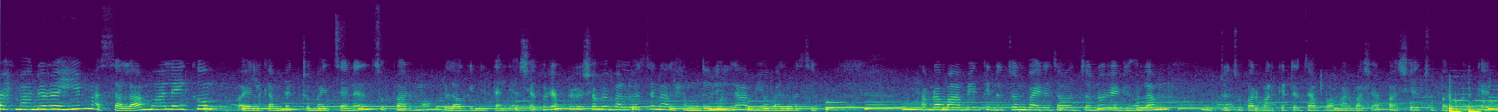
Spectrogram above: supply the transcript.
রহমান রহিম আসসালামু আলাইকুম welcome back to my channel super mom vlog in Italy. আশা করি আপনারা সবাই ভালো আছেন, আলহামদুলিল্লাহ, আমিও ভালো আছি। আমরা মা আমি তিনজন বাইরে যাওয়ার জন্য রেডি হলাম। একটু সুপার মার্কেটে যাব, আমার বাসার পাশে সুপার মার্কেট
